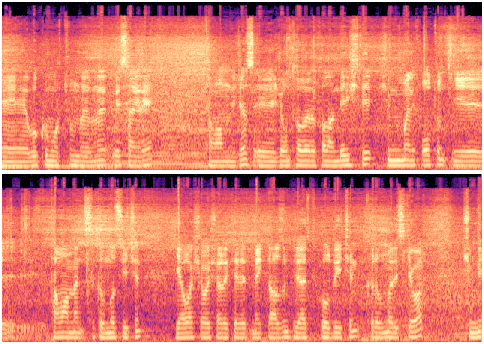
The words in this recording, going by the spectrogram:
E, vakum hortumlarını vesaire tamamlayacağız. E, contaları falan değişti. Şimdi manifoldun e, tamamen sıkılması için yavaş yavaş hareket etmek lazım. Plastik olduğu için kırılma riski var. Şimdi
